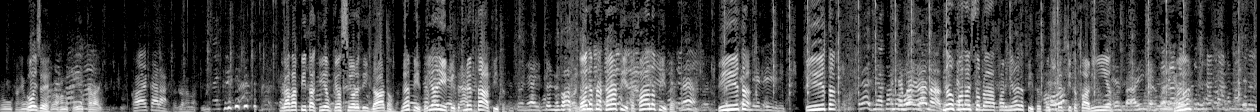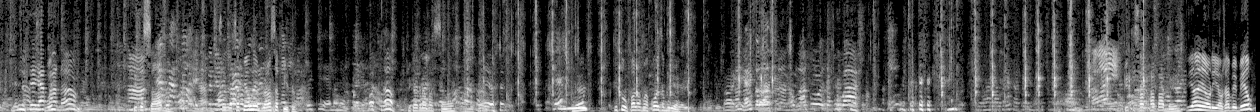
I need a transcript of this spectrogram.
Oi, Zé. Gravando o quê, caralho? Ai, caralho. Grava a Pita aqui, ó, que é uma senhora de idade, ó. né, Pita? E aí, Pita, como é que tá, Pita? Olha pra cá, Pita, fala, Pita. Pita, Pita. Não, fala aí sobre a farinhada, Pita. Quanto tempo Pita farinha? Hã? Não sei rapaz, não. Pita sabe. Isso, aqui é uma lembrança, Pita. Não. Fica a gravação. Né? E tu, fala alguma coisa, mulher? Aí, aí está. Fala aí. Pita sabe rapar bem. E aí, Ariel, já bebeu?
